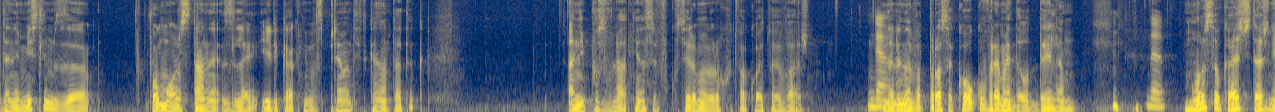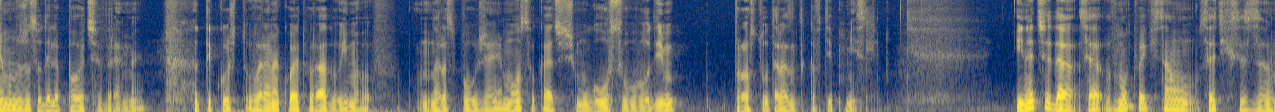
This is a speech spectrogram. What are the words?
да не мислим за какво може да стане зле или как ни възприемат и така нататък, а ни позволяват ние да се фокусираме върху това, което е важно. Да, Нали, на въпроса колко време да отделям, да. може да се окаже, че даже няма нужда да се отделя повече време. А текущото време, което Радо има в, на разположение, може да се окаже, че ще му го освободим просто от разни такъв тип мисли. Иначе, да, сега вмъквайки само, сетих се за...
